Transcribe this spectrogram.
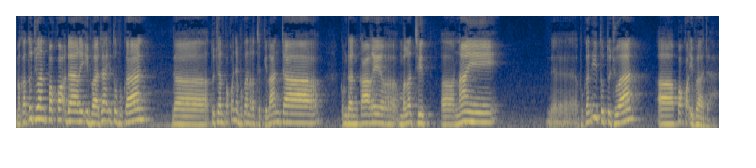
maka tujuan pokok dari ibadah itu bukan dan tujuan pokoknya bukan rezeki lancar, kemudian karir melejit uh, naik, ya, bukan itu tujuan uh, pokok ibadah.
